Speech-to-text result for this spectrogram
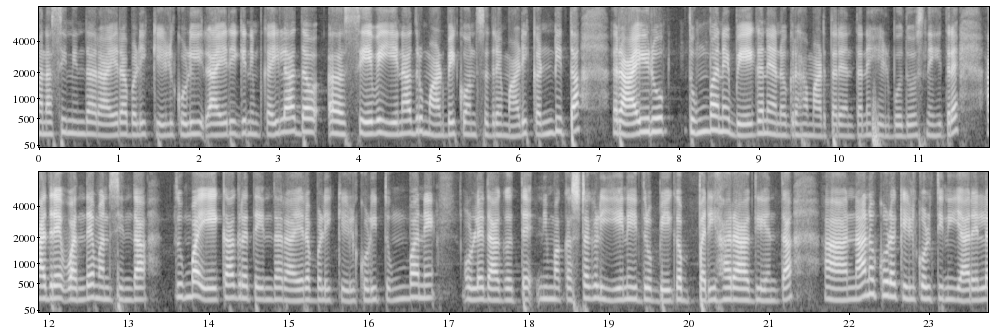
ಮನಸ್ಸಿನಿಂದ ರಾಯರ ಬಳಿ ಕೇಳ್ಕೊಳ್ಳಿ. ರಾಯರಿಗೆ ನಿಮ್ಮ ಕೈಲಾದ ಸೇವೆ ಏನಾದರೂ ಮಾಡಬೇಕು ಅನಿಸಿದ್ರೆ ಮಾಡಿ. ಖಂಡಿತ ರಾಯರು ತುಂಬಾ ಬೇಗನೆ ಅನುಗ್ರಹ ಮಾಡ್ತಾರೆ ಅಂತಲೇ ಹೇಳ್ಬೋದು ಸ್ನೇಹಿತರೆ. ಆದರೆ ಒಂದೇ ಮನಸ್ಸಿಂದ ತುಂಬ ಏಕಾಗ್ರತೆಯಿಂದ ರಾಯರ ಬಳಿ ಕೇಳ್ಕೊಳ್ಳಿ. ತುಂಬಾ ಒಳ್ಳೆಯದಾಗುತ್ತೆ ನಿಮ್ಮ ಕಷ್ಟಗಳು ಏನೇ ಇದ್ದರೂ ಬೇಗ ಪರಿಹಾರ ಆಗಲಿ ಅಂತ ನಾನು ಕೂಡ ಕೇಳ್ಕೊಳ್ತೀನಿ. ಯಾರೆಲ್ಲ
